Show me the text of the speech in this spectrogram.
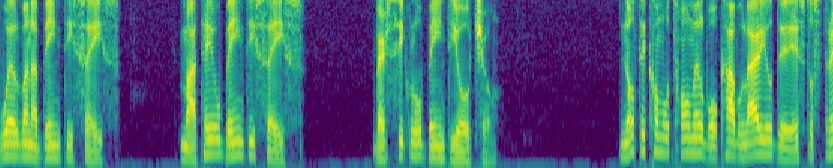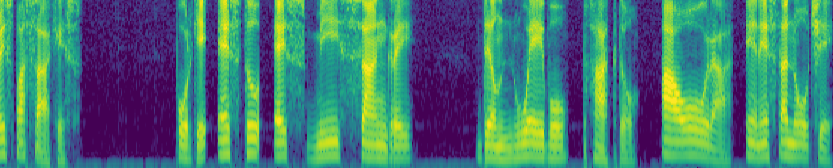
Vuelvan a 26. Mateo 26, versículo 28. Note cómo toma el vocabulario de estos tres pasajes, porque esto es mi sangre del nuevo pacto. Ahora, en esta noche,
